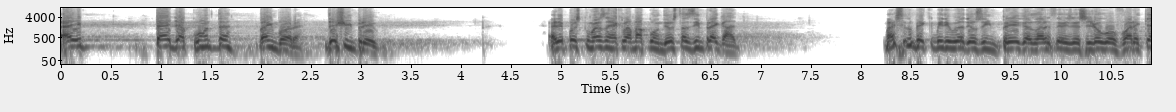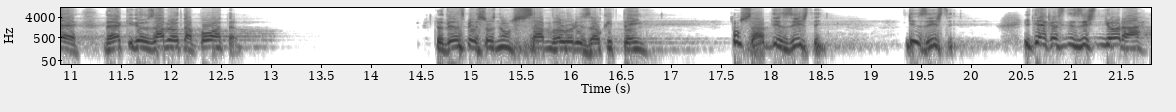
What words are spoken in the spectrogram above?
Aí pede a conta, vai embora, deixa o emprego. Aí depois começa a reclamar com Deus, está desempregado. Mas você não vê que pediu a Deus um emprego, agora você, jogou fora, quer né? que Deus abra outra porta. Às as pessoas não sabem valorizar o que tem. Não sabem, desistem. Desistem. E tem aqueles que desistem de orar.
